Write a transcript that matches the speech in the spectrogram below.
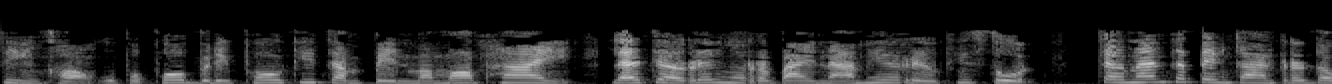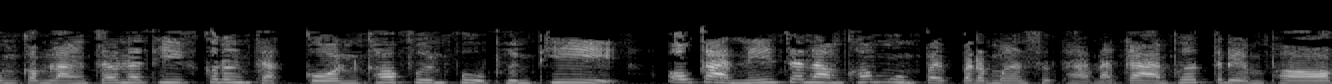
สิ่งของอุปโภคบริโภคที่จำเป็นมามอบให้ และจะเร่งระบายน้ำให้เร็วที่สุด จากนั้นจะเป็นการระดมกำลังเจ้าหน้าที่เครื่องจักรกลเข้าฟื้นฟูพื้นที่ โอกาสนี้จะนำข้อมูลไปประเมินสถานการณ์เพื่อเตรียมพร้อม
